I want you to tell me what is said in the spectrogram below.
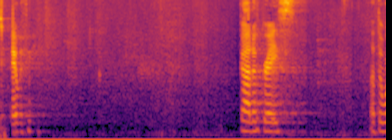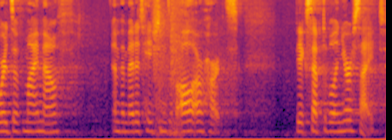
Please pray with me. God of grace, let the words of my mouth and the meditations of all our hearts be acceptable in your sight,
